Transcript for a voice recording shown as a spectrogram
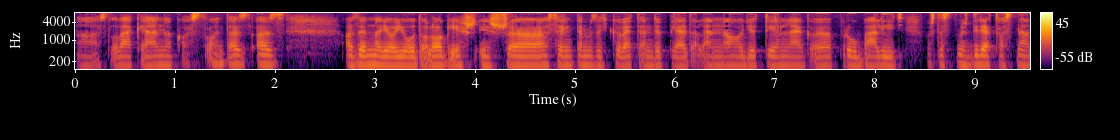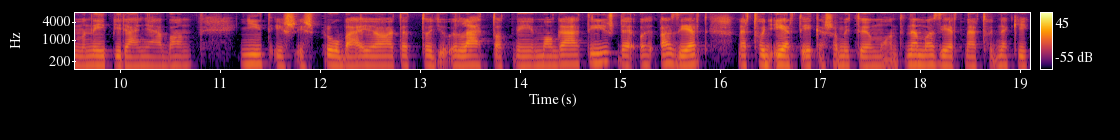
a szlovák elnök asszonyt, az, az, az egy nagyon jó dolog, és, és uh, szerintem ez egy követendő példa lenne, hogy ő tényleg uh, próbál így, most ezt most direkt használom a nép irányában, nyit és, és próbálja, tehát hogy láttatni magát is, de azért, mert hogy értékes, amit ő mond. Nem azért, mert hogy neki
